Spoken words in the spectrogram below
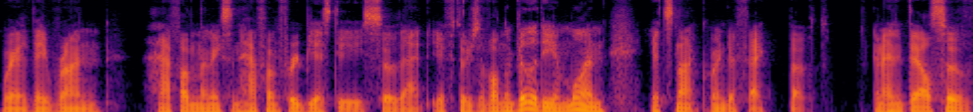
where they run half on Linux and half on FreeBSD, so that if there's a vulnerability in one, it's not going to affect both. And I think they also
